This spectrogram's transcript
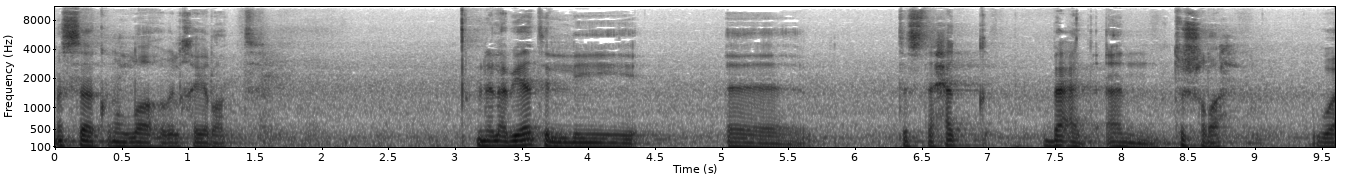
مساكم الله بالخيرات. من الأبيات اللي آه، تستحق بعد أن تشرح و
